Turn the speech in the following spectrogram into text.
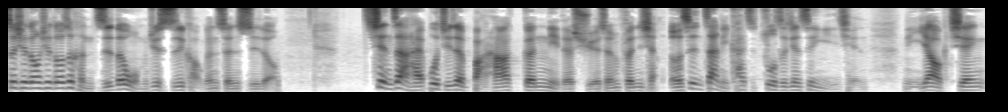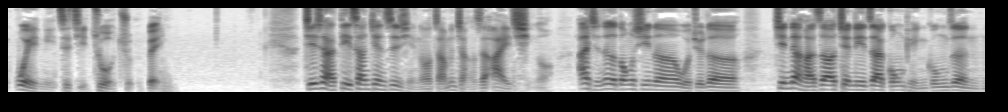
这些东西都是很值得我们去思考跟深思的哦。现在还不急着把它跟你的学生分享，而是在你开始做这件事情以前，你要先为你自己做准备。接下来第三件事情呢，咱们讲的是爱情哦。爱情这个东西呢，我觉得尽量还是要建立在公平、公正、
